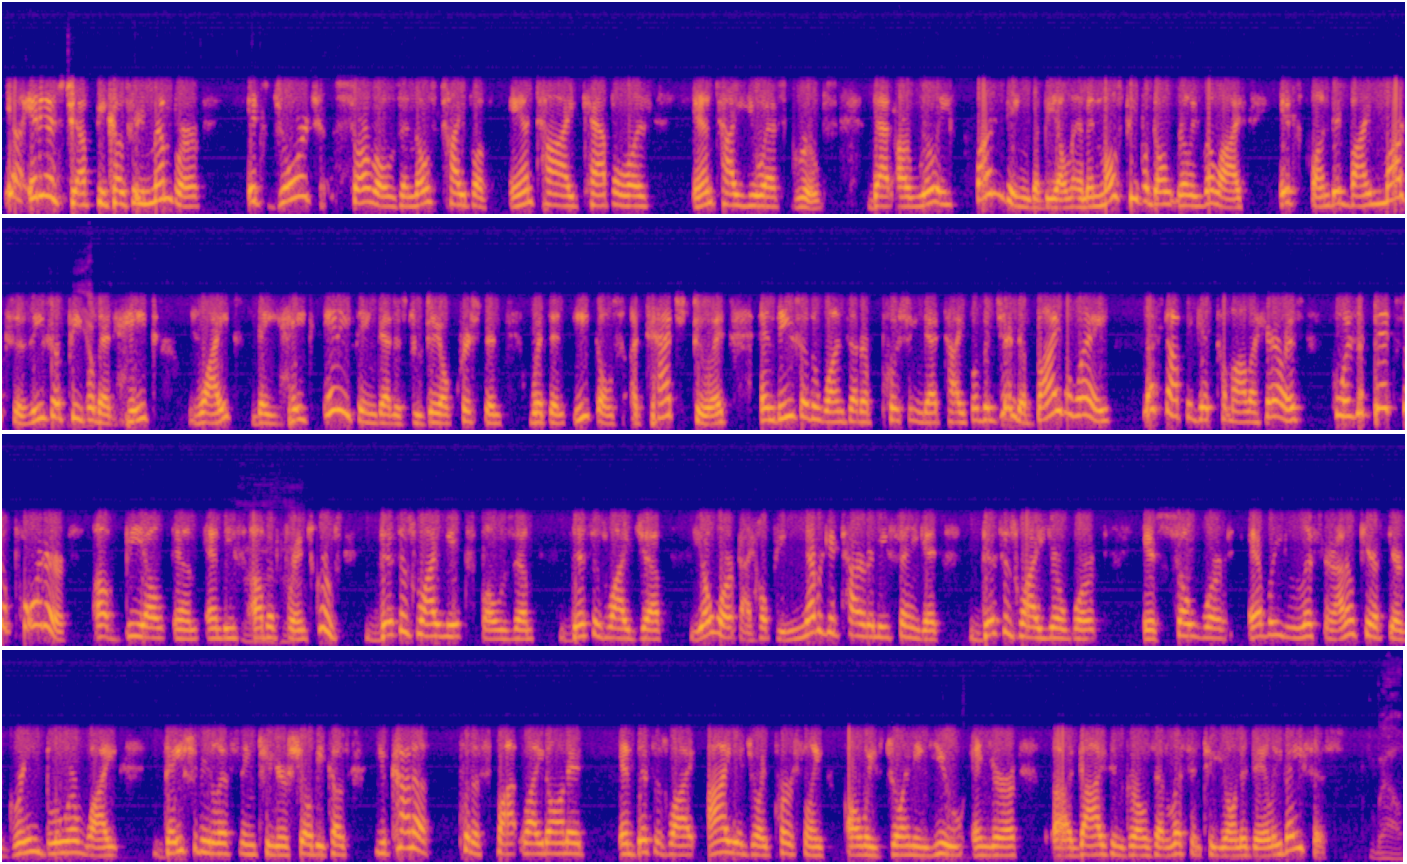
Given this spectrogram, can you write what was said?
Yeah, it is, Jeff, because remember, it's George Soros and those type of anti-capitalist, anti-U.S. groups that are really funding the BLM. And most people don't really realize it's funded by Marxists. These are people that hate whites. They hate anything that is Judeo-Christian with an ethos attached to it. And these are the ones that are pushing that type of agenda. By the way, let's not forget Kamala Harris, who is a big supporter of BLM and these mm-hmm. other fringe groups. This is why we expose them. This is why, Jeff, your work, I hope you never get tired of me saying it. This is why your work is so worth every listener. I don't care if they're green, blue, or white. They should be listening to your show because you kind of put a spotlight on it. And this is why I enjoy personally always joining you and your uh, guys and girls that listen to you on a daily basis.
